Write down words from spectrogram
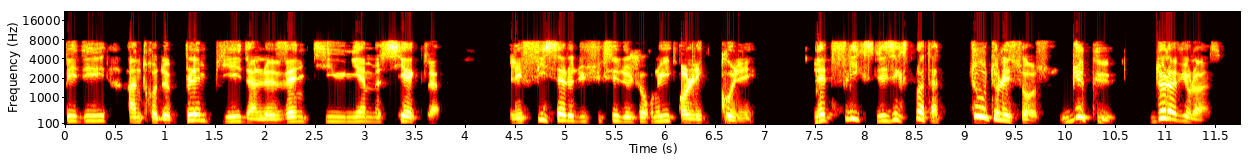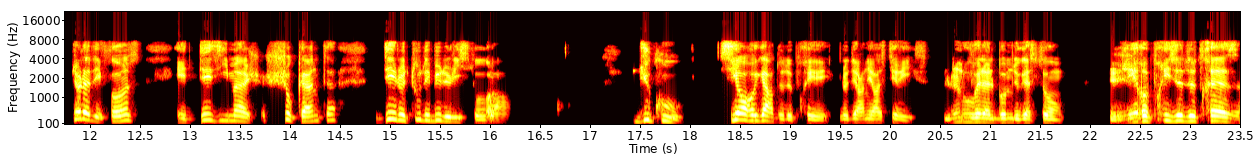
BD entre de plein pied dans le 21e siècle. Les ficelles du succès d'aujourd'hui, on les connaît. Netflix les exploite à toutes les sauces, du cul, de la violence, de la défense et des images choquantes dès le tout début de l'histoire. Du coup, si on regarde de près le dernier Astérix, le nouvel album de Gaston, les reprises de 13,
